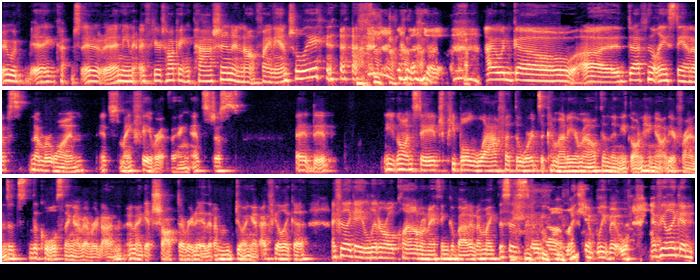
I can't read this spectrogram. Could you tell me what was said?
It would. It, I mean, if you're talking passion and not financially, I would go uh, definitely stand ups number one. It's my favorite thing. It's just it, it you go on stage, people laugh at the words that come out of your mouth, and then you go and hang out with your friends. It's the coolest thing I've ever done, and I get shocked every day that I'm doing it. I feel like a, I feel like a literal clown when I think about it. I'm like, this is so dumb. I can't believe it. I feel like a,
